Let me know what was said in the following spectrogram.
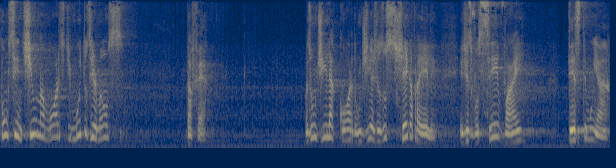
consentiu na morte de muitos irmãos da fé. Mas um dia ele acorda, um dia Jesus chega para ele e diz: Você vai testemunhar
